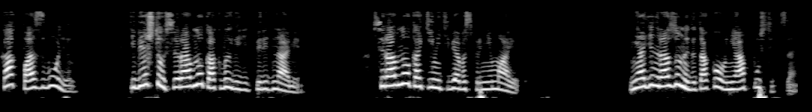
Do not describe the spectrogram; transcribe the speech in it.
Как позволил? Тебе что, все равно, как выглядеть перед нами? Все равно, какими тебя воспринимают? Ни один разумный до такого не опустится.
